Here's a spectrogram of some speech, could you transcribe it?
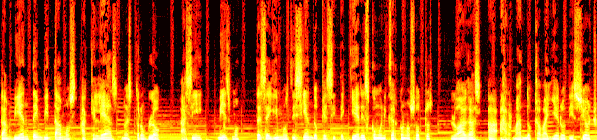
También te invitamos a que leas nuestro blog. Así mismo, te seguimos diciendo que si te quieres comunicar con nosotros, lo hagas a Armando Caballero 18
